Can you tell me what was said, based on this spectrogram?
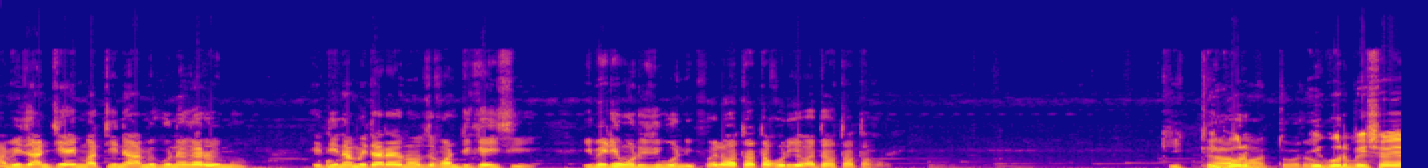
আমি জানছি এই মাতি না আমি গুণাগাৰ হইমু। এদিন আমি তারা যখন জিকাইছি ই বেটি মরি যাব নি। ফলে অতটা করিয়া বাদে অতটা করে কিতা ইগুর মাতো রে ইগুর বিষয়ে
